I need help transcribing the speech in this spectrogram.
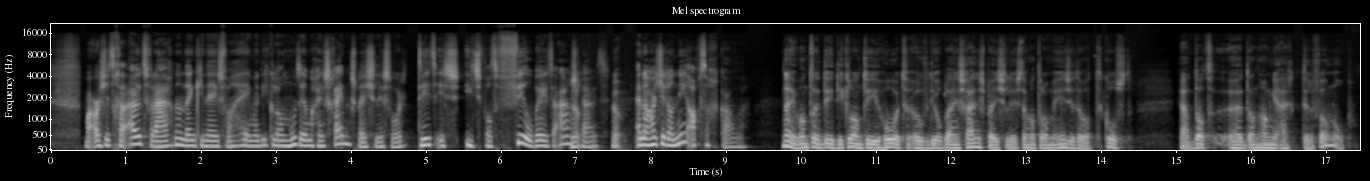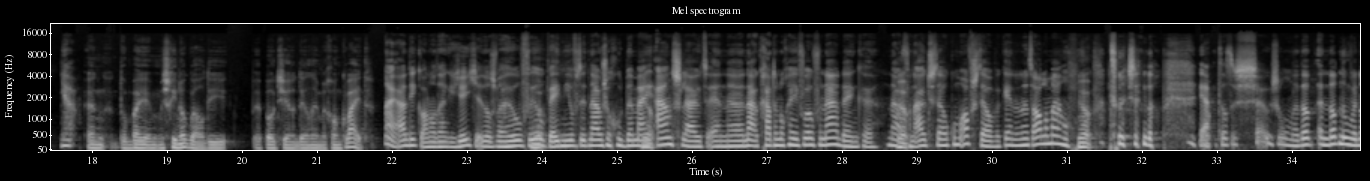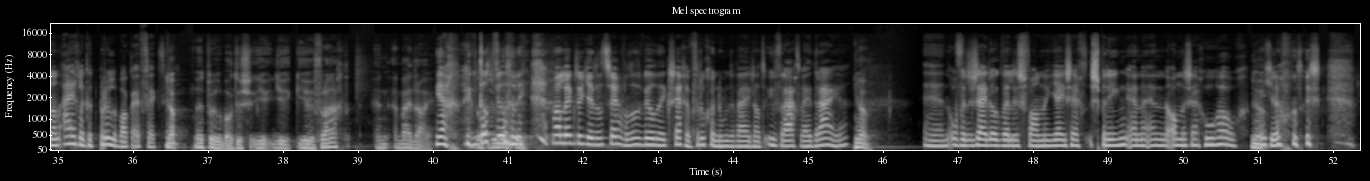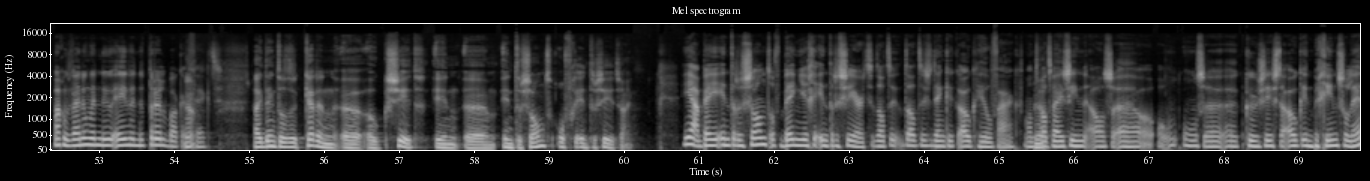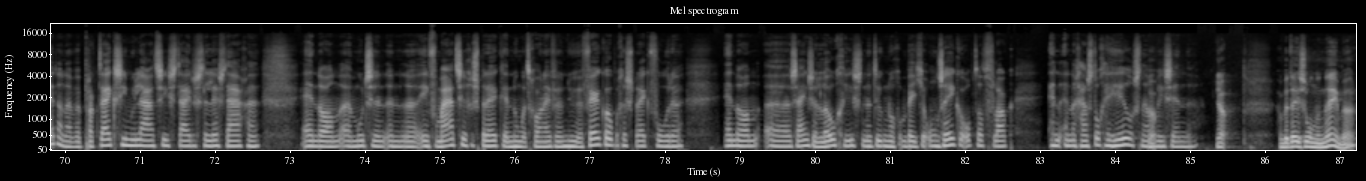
Maar als je het gaat uitvragen, dan denk je ineens van... hé, hey, maar die klant moet helemaal geen scheidingsspecialist worden. Dit is iets wat veel beter aansluit. ja. En daar had je dan niet achter gekomen. Nee, want die, die klant die hoort over die opleiding scheidingsspecialist en wat er allemaal in zit en wat het kost. Ja, dat, eh, dan hang je eigenlijk de telefoon op. Ja, En dan ben je misschien ook wel die eh, potentiële deelnemer gewoon kwijt. nou ja, die kan al denken, jeetje, dat is wel heel veel. Ja. Ik weet niet of dit nou zo goed bij mij Ja. aansluit. En eh, nou, ik ga er nog even over nadenken. Nou, Ja. van uitstel kom afstel, we kennen het allemaal. Ja, Dus dat, ja, dat is zo zonde. Dat, en dat noemen we dan eigenlijk het prullenbak-effect. ja het prullenbak. Dus je, je, je vraagt en, en wij draaien. Ja, Dat dat, wilde ik. Wel leuk dat je dat zegt, want dat wilde ik zeggen. Vroeger noemden wij dat u vraagt, wij draaien. Ja, En, of we zeiden ook wel eens van, jij zegt spring en, en de ander zegt hoe hoog. Ja. Weet je wel? Dus, maar goed, wij noemen het nu even de prullenbak-effect. nou, ik denk dat de kern eh, ook zit in eh, interessant of geïnteresseerd zijn. Ja. ben je interessant of ben je geïnteresseerd? Dat, dat is denk ik ook heel vaak. Want Ja. wat wij zien als eh, on- onze eh, cursisten ook in het beginsel... Hè, dan hebben we praktijksimulaties tijdens de lesdagen... En dan eh moeten ze een, een informatiegesprek, en noem het gewoon even nu een verkopergesprek voeren. En dan zijn ze logisch natuurlijk nog een beetje onzeker op dat vlak. En, en dan gaan ze toch heel snel Ja. weer zenden. Ja, en bij deze ondernemer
